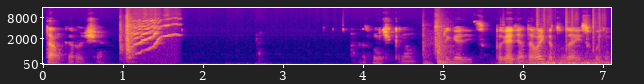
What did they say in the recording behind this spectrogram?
Там, короче. Отмычка нам пригодится. Погоди, а давай-ка туда и сходим.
